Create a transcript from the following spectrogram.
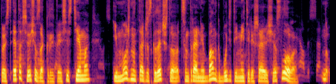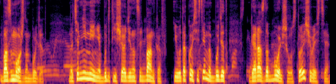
То есть это все еще закрытая система, и можно также сказать, что Центральный банк будет иметь решающее слово. Ну, возможно, будет. Но тем не менее, будет еще 11 банков, и у такой системы будет гораздо больше устойчивости,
